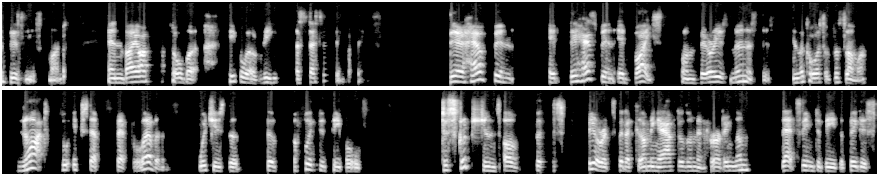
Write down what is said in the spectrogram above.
the busiest month. And by October, people are reassessing things. There have been it, there has been advice from various ministers in the course of the summer not to accept spectral evidence, which is the, the afflicted people's descriptions of the spirits that are coming after them and hurting them. That seemed to be the biggest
